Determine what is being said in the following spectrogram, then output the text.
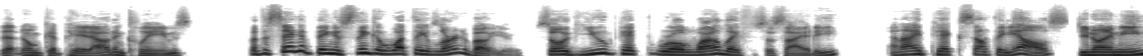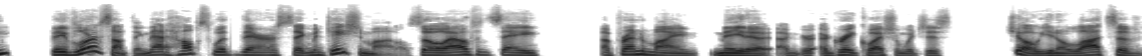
that don't get paid out in claims. But the second thing is think of what they've learned about you. So if you pick World Wildlife Society and I pick something else, do you know what I mean? they've learned something that helps with their segmentation model. So I often say a friend of mine made a, a, a great question, which is, Joe, you know, lots of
